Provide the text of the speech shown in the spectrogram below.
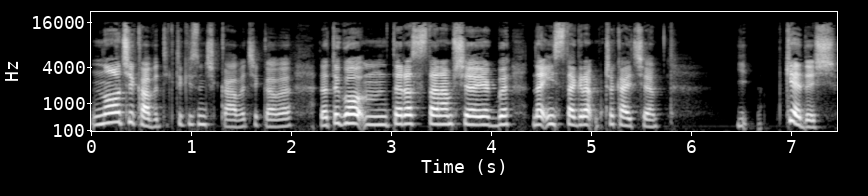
No, ciekawe, TikToki są ciekawe, ciekawe. Dlatego mm, teraz staram się jakby na Instagram. Czekajcie. Kiedyś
